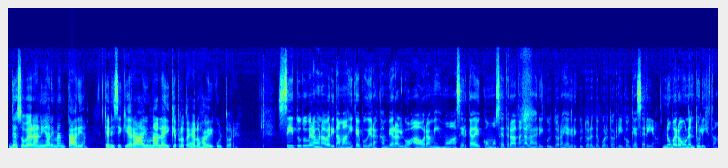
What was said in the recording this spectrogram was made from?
de soberanía alimentaria que ni siquiera hay una ley que protege a los agricultores. Si tú tuvieras una varita mágica y pudieras cambiar algo ahora mismo acerca de cómo se tratan a las agricultoras y agricultores de Puerto Rico, ¿qué sería? Número uno en tu lista.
